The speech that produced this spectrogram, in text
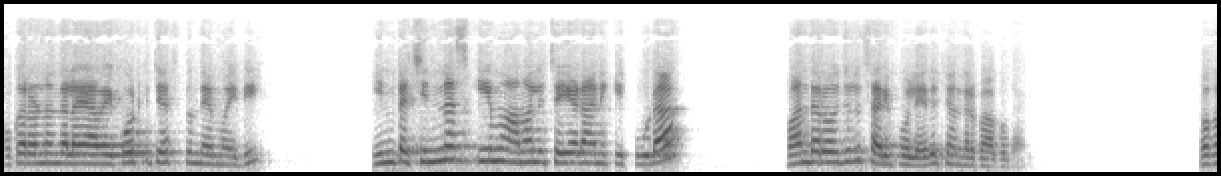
ఒక రెండు వందల యాభై కోట్లు చేస్తుందేమో ఇది ఇంత చిన్న స్కీము అమలు చేయడానికి కూడా వంద రోజులు సరిపోలేదు చంద్రబాబు గారు. ఒక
